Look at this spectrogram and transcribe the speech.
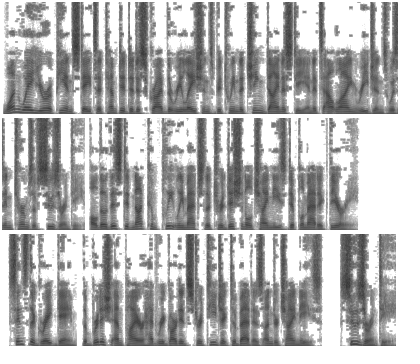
One way European states attempted to describe the relations between the Qing dynasty and its outlying regions was in terms of suzerainty, although this did not completely match the traditional Chinese diplomatic theory. Since the Great Game, the British Empire had regarded strategic Tibet as under Chinese suzerainty.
